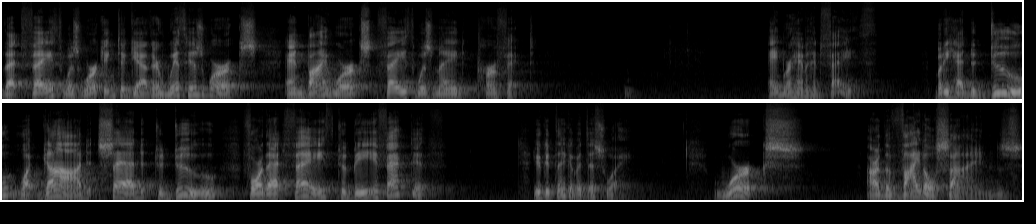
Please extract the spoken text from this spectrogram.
that faith was working together with his works, and by works, faith was made perfect? Abraham had faith, but he had to do what God said to do for that faith to be effective. You could think of it this way Works are the vital signs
